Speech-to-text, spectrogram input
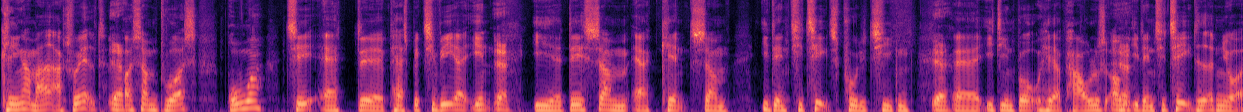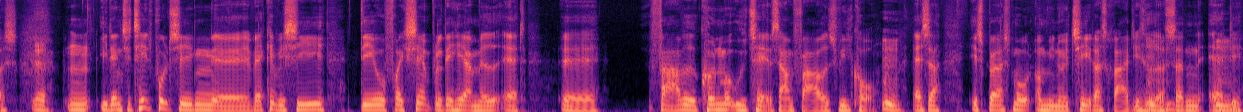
klinger meget aktuelt, ja. og som du også bruger til at øh, perspektivere ind ja. i øh, det, som er kendt som identitetspolitikken ja. øh, i din bog her, Paulus, om ja. identitet hedder den jo også. Ja. Mm, identitetspolitikken, øh, hvad kan vi sige, det er jo for eksempel det her med, at øh, farvede kun må udtale sig om farvets vilkår. Mm. Altså et spørgsmål om minoriteters rettigheder, mm. sådan er mm. det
